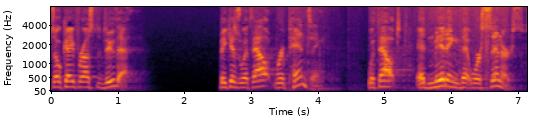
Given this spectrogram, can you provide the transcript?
It's okay for us to do that. Because without repenting, without admitting that we're sinners,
